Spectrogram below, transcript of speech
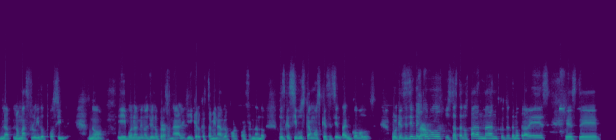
la- lo más fluido posible, ¿no? Y bueno, al menos yo en lo personal, y creo que también hablo por, por Fernando, pues que sí buscamos que se sientan cómodos, porque si se sienten Claro. cómodos, pues hasta nos pagan más, nos contratan otra vez, este,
